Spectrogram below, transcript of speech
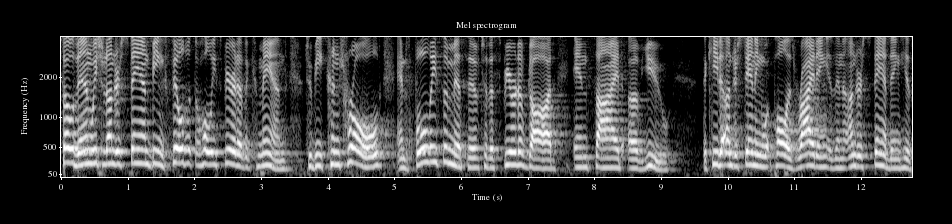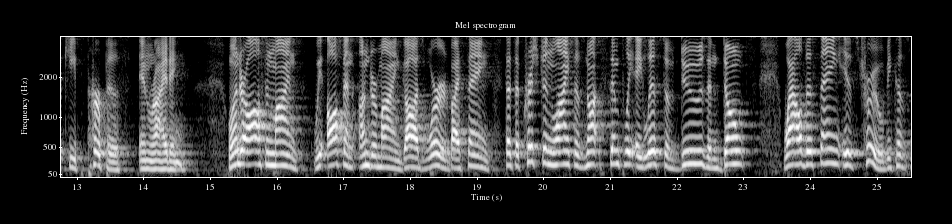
So then, we should understand being filled with the Holy Spirit as a command to be controlled and fully submissive to the Spirit of God inside of you. The key to understanding what Paul is writing is in understanding his key purpose in writing. We, under often mind, we often undermine God's word by saying that the Christian life is not simply a list of do's and don'ts. While this saying is true, because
